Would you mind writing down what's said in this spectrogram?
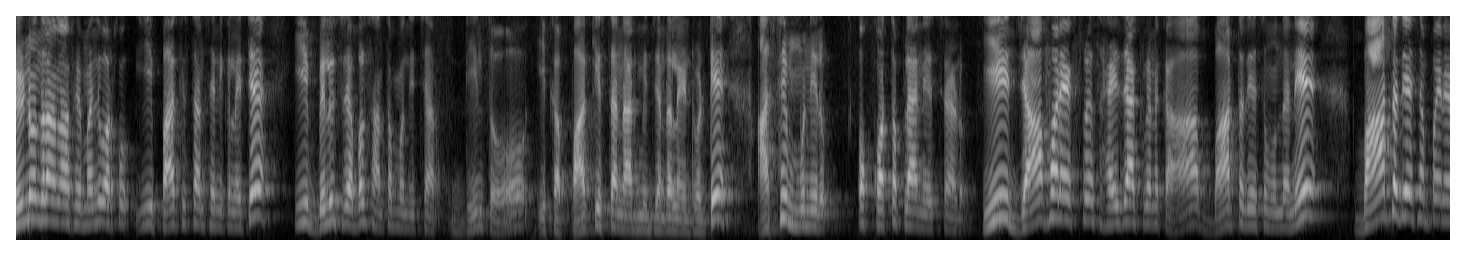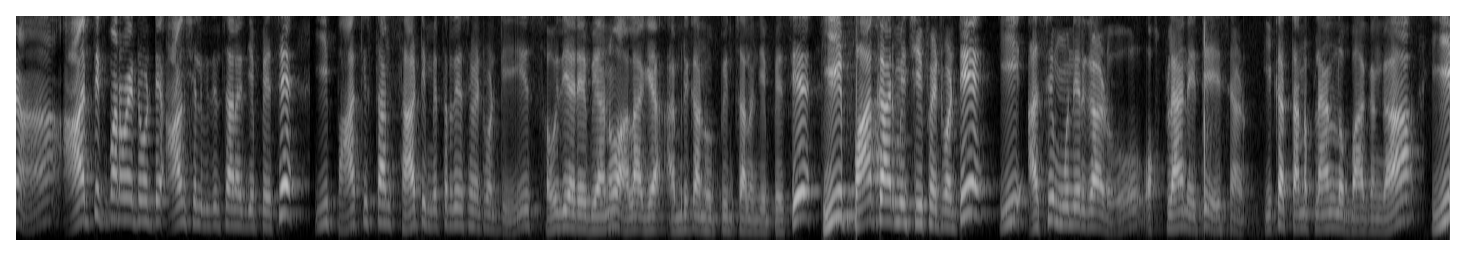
రెండు వందల నలభై మంది వరకు ఈ పాకిస్తాన్ సైనికులను అయితే ఈ బెలూచ్ రెబల్స్ అంతమందించారు. దీంతో ఇక పాకిస్తాన్ ఆర్మీ జనరల్ అయినటువంటి అసిమ్ మునీర్ ఒక కొత్త ప్లాన్ వేసినాడు. ఈ జాఫర్ ఎక్స్ప్రెస్ హైజాక్ వెనుక భారతదేశం ఉందని భారతదేశం పైన ఆర్థికపరమైనటువంటి ఆంక్షలు విధించాలని చెప్పేసి ఈ పాకిస్తాన్ సాటి మిత్రదేశం అయినటువంటి సౌదీ అరేబియాను అలాగే అమెరికాను ఒప్పించాలని చెప్పేసి ఈ పాక్ ఆర్మీ చీఫ్ అయినటువంటి ఈ అసిమ్ మునీర్ గాడు ఒక ప్లాన్ అయితే వేశాడు. ఇక తన ప్లాన్లో భాగంగా ఈ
